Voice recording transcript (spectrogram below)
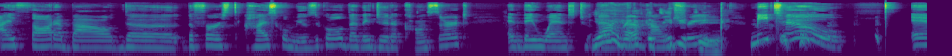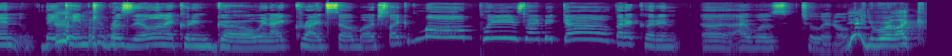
I thought about the the first High School Musical that they did a concert, and they went to Yeah, I every have country. Me too. and they came to Brazil and I couldn't go and I cried so much like mom please let me go but I couldn't uh, I was too little Yeah, you were like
